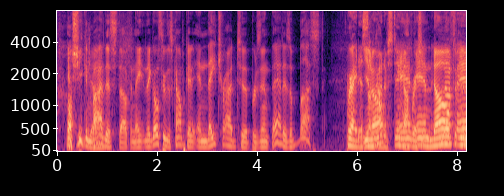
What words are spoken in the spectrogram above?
and oh, she can buy this stuff and they, they go through this complicated and they tried to present that as a bust. Right, as You some know? kind of sting And- operation. and no, not to fam,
